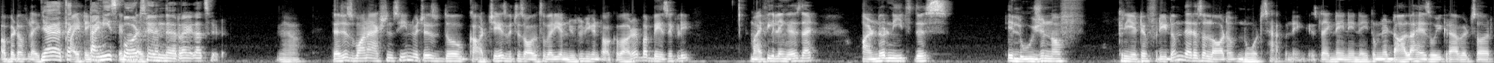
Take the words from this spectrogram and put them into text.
a bit of like yeah, it's like tiny spots here and there, right? That's it. Yeah. There's just one action scene, which is the car chase, which is also very unusual. We can talk about it, but basically, my feeling is that underneath this illusion of creative freedom, there is a lot of notes happening. It's like, no, no, nahi, tumne dala hai Zoe Kravitz or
